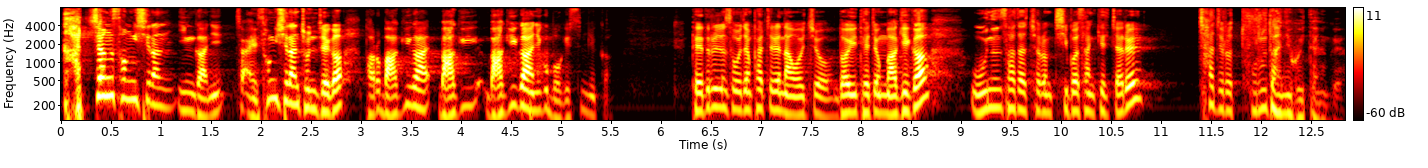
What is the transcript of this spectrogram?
가장 성실한 인간이, 아니, 성실한 존재가 바로 마귀가, 마귀, 마귀가 아니고 뭐겠습니까? 베드로전서 5장 8절에 나오죠. 너희 대적 마귀가 우는 사자처럼 집어삼킬 자를 찾으러 두루 다니고 있다는 거예요.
